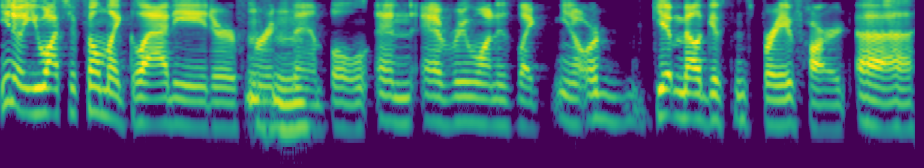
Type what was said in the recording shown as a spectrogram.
you know, you watch a film like Gladiator, for Mhm. example, and everyone is like, you know, or get Mel Gibson's Braveheart. Uh,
